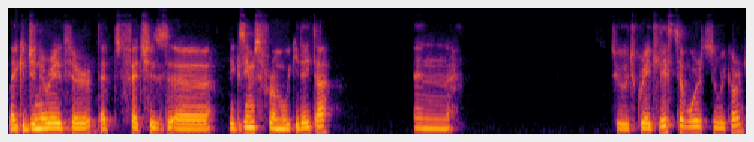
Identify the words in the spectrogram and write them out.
Like a generator that fetches uh, Lexemes from Wikidata and to, to create lists of words to record.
